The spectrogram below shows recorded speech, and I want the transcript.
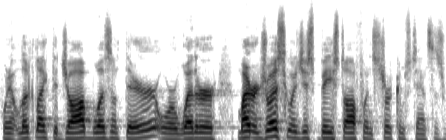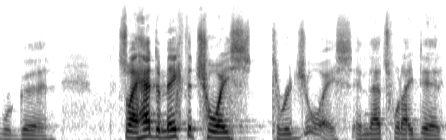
when it looked like the job wasn't there or whether my rejoicing was just based off when circumstances were good. So I had to make the choice to rejoice, and that's what I did. It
